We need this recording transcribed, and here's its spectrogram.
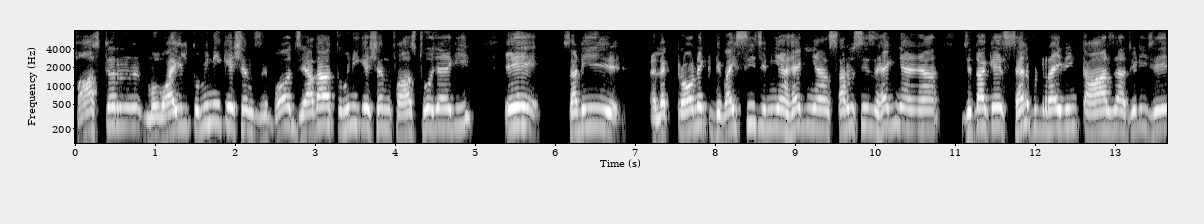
ਫਾਸਟਰ ਮੋਬਾਈਲ ਕਮਿਊਨੀਕੇਸ਼ਨਸ ਬਹੁਤ ਜ਼ਿਆਦਾ ਕਮਿਊਨੀਕੇਸ਼ਨ ਫਾਸਟ ਹੋ ਜਾਏਗੀ। ਇਹ ਸਾਡੀ ਇਲੈਕਟ੍ਰੋਨਿਕ ਡਿਵਾਈਸਿਸ ਜਿੰਨੀਆਂ ਹੈਗੀਆਂ ਸਰਵਿਸਿਜ਼ ਹੈਗੀਆਂ ਆ, ਜਿੱਦਾਂ ਕਿ ਸੈਲਫ ਡਰਾਈਵਿੰਗ ਕਾਰਸ ਆ, ਜਿਹੜੀ ਸੀ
